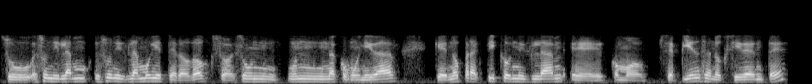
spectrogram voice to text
Su, es, un islam, es un islam muy heterodoxo, es un, una comunidad que no practica un islam eh, como se piensa en Occidente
